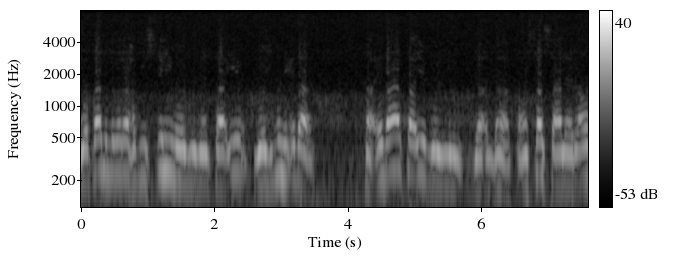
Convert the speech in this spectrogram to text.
وفاد بغیر حدیث سے ہی موجود ہیں، تا یہ ادا، تا ادا، تا یہ گوجبن ادا پانسد سال راہ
